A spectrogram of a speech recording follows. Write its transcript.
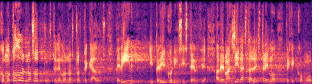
como todos nosotros tenemos nuestros pecados. Pedir y pedir con insistencia. Además llega hasta el extremo de que, como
